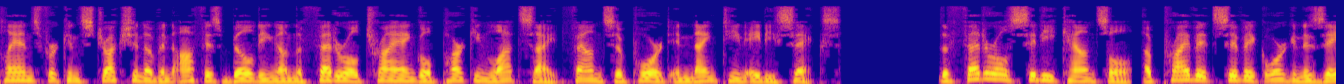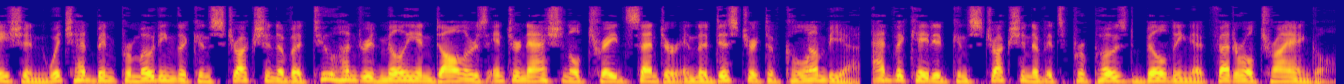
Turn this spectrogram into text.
Plans for construction of an office building on the Federal Triangle parking lot site found support in 1986. The Federal City Council, a private civic organization which had been promoting the construction of a $200 million international trade center in the District of Columbia, advocated construction of its proposed building at Federal Triangle.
